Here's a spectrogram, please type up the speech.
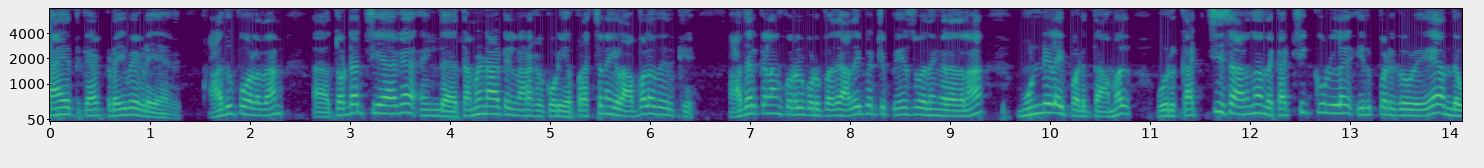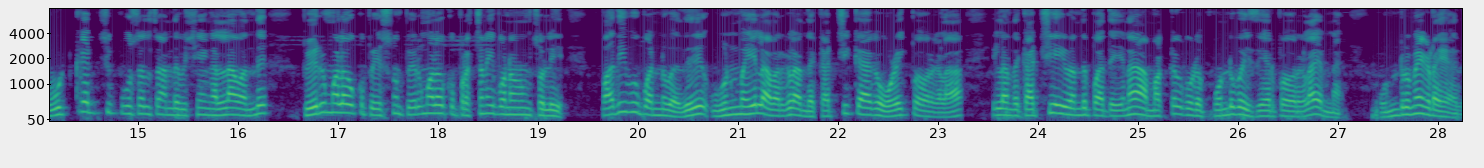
நியாயத்துக்காக கிடையவே கிடையாது. அதுபோல தான் தொடர்ச்சியாக இந்த தமிழ்நாட்டில் நடக்கக்கூடிய பிரச்சனைகள் அவ்வளவு இருக்குது அதற்கெல்லாம் குரல் கொடுப்பது அதை பற்றி பேசுவதுங்கிறதெல்லாம் முன்னிலைப்படுத்தாமல் ஒரு கட்சி சார்ந்து அந்த கட்சிக்குள்ளே ஏற்படக்கூடிய அந்த உட்கட்சி பூசல் சார்ந்த விஷயங்கள்லாம் வந்து பெருமளவுக்கு பேசணும் பெருமளவுக்கு பிரச்சனை பண்ணணும்னு சொல்லி பதிவு பண்ணுவது உண்மையில் அவர்கள் அந்த கட்சிக்காக உழைப்பவர்களா? இல்லை அந்த கட்சியை வந்து பார்த்திங்கன்னா மக்கள் கூட கொண்டு போய் சேர்ப்பவர்களா என்ன? ஒன்றுமே கிடையாது.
